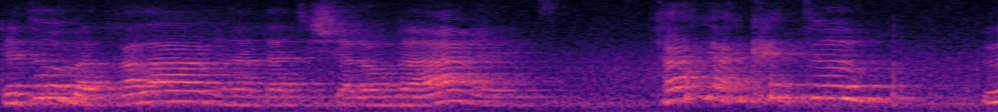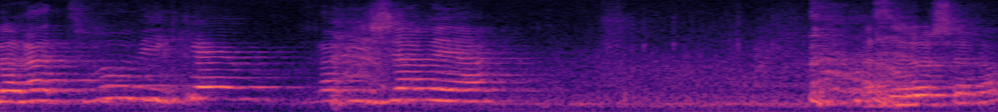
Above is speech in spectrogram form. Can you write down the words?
כתוב בהתחלה, ונתתי שלום בארץ, אחר כך כתוב, ורדפו מכם חמישה מאה. אז זה לא שלום?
